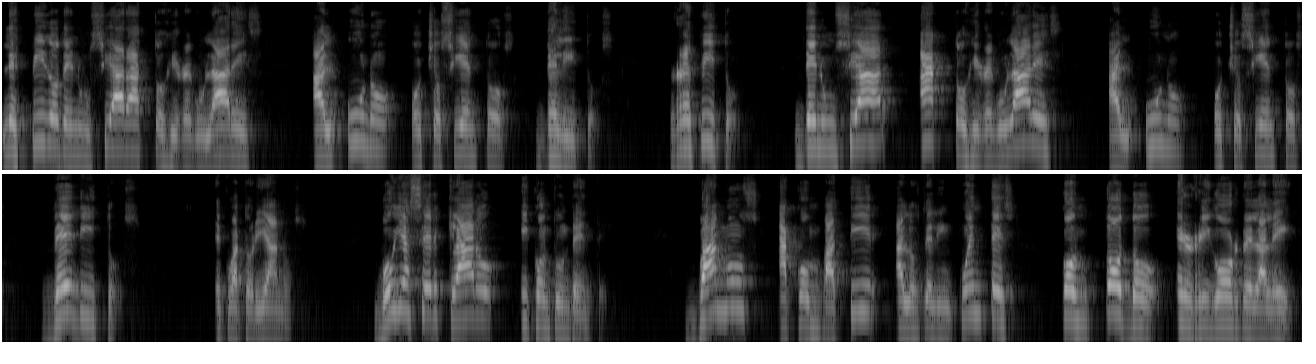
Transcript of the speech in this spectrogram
les pido denunciar actos irregulares al 1-800 delitos. Repito, denunciar actos irregulares al 1-800 delitos ecuatorianos. Voy a ser claro y contundente. Vamos a combatir a los delincuentes con todo el rigor de la ley,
